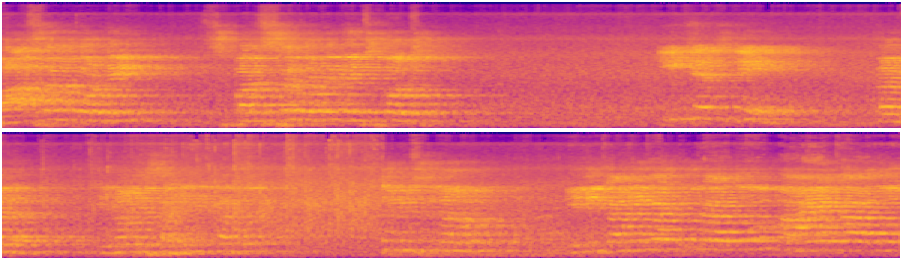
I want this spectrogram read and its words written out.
వాసనతోటి స్పర్శతోటి నేర్చుకోవచ్చు. టీచర్స్ డే సార్ ఈరోజు సైన్స్ కాదు చూపిస్తున్నాను. ఇది కనిగట్టు కాదు మాయ కాదు.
